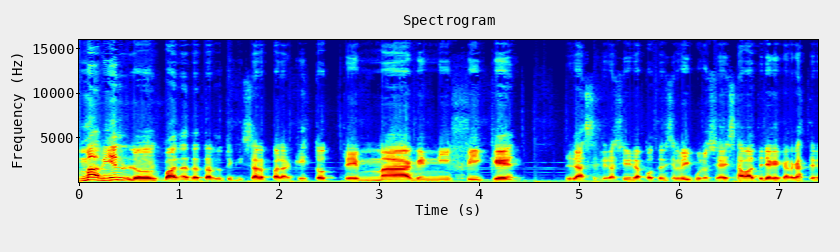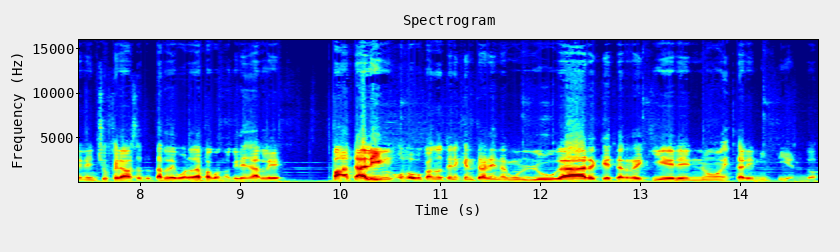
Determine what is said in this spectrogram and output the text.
Más bien lo van a tratar de utilizar para que esto te magnifique la aceleración y la potencia del vehículo. O sea, esa batería que cargaste en el enchufe la vas a tratar de guardar para cuando querés darle patalín o cuando tenés que entrar en algún lugar que te requiere no estar emitiendo.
